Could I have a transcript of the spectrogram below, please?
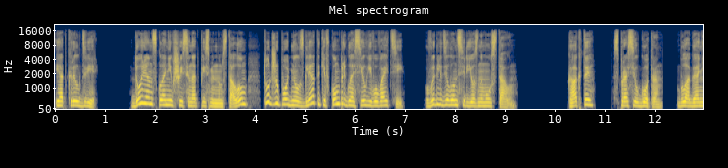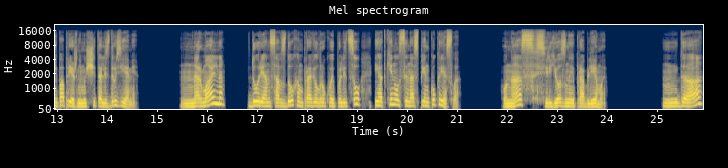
и открыл дверь. Дориан, склонившийся над письменным столом, тут же поднял взгляд и кивком пригласил его войти. Выглядел он серьезным и усталым. «Как ты?» — спросил Готран, благо они по-прежнему считались друзьями. «Нормально». Дориан со вздохом провел рукой по лицу и откинулся на спинку кресла. «У нас серьезные проблемы». «Да?»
